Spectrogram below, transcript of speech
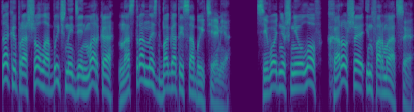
Так и прошел обычный день Марка на странность, богатой событиями. Сегодняшний улов — хорошая информация.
